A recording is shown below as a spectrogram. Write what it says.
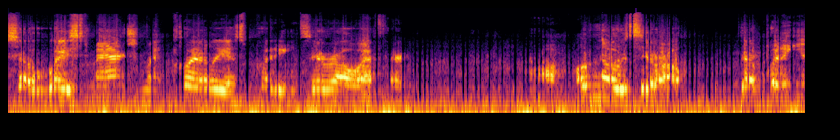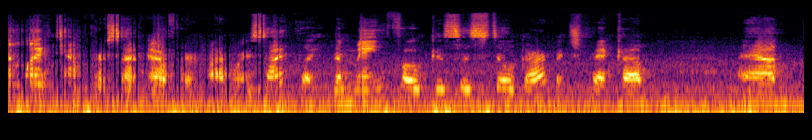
So waste management clearly is putting zero effort. Um, oh no, zero. They're putting in like 10% effort on recycling. The main focus is still garbage pickup. And,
